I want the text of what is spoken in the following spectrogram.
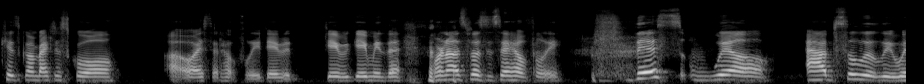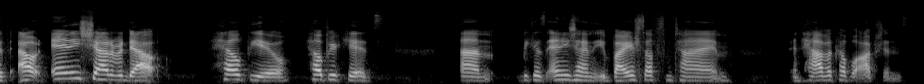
kids going back to school Oh, I said hopefully. David David gave me the we're not supposed to say hopefully. This will absolutely, without any shadow of a doubt, help you, help your kids. Um, because anytime that you buy yourself some time and have a couple options,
